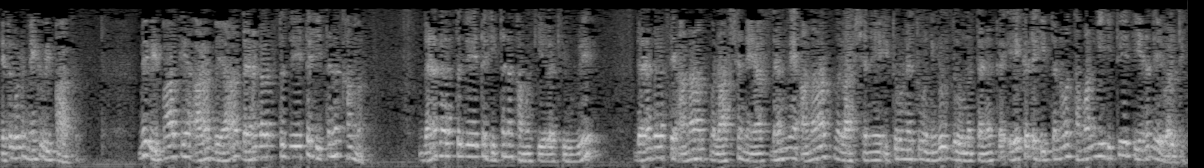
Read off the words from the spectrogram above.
එතකොට මේක විපාක. මේ විපාකයේ ආරම්භය දැනගත්ත දෙයට හිතන කම. දැනගත්ත දෙයට හිතන කම කියලා කිව්වේ දැනගත්තේ අනාත්ම ලක්ෂණයක්. දැන් මේ අනාත්ම ලක්ෂණය ඉතුරු නැතුව නිරුද්ධ වුණ තැනක ඒකට හිතනවා Tamanගේ හිතේ තියෙන දේවල් ටික.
